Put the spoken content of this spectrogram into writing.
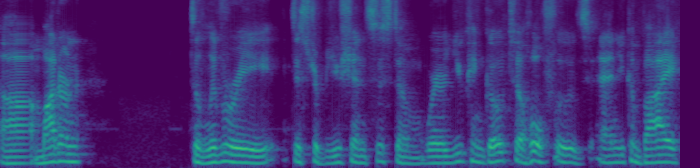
uh, modern delivery distribution system where you can go to Whole Foods and you can buy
